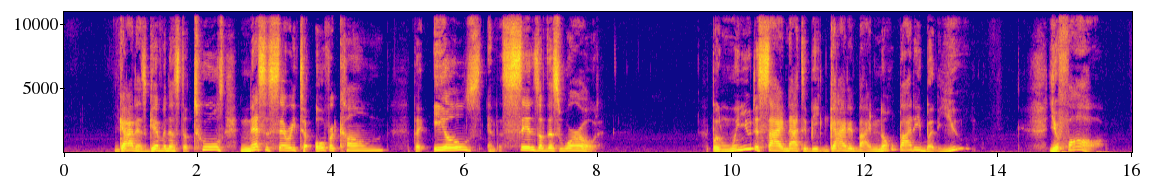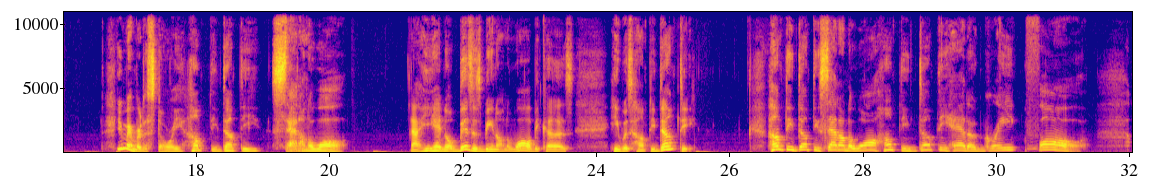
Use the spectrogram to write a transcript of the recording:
God has given us the tools necessary to overcome the ills and the sins of this world. But when you decide not to be guided by nobody but you, you fall. You remember the story Humpty Dumpty sat on a wall. Now, he had no business being on the wall because he was Humpty Dumpty. Humpty Dumpty sat on the wall. Humpty Dumpty had a great fall.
